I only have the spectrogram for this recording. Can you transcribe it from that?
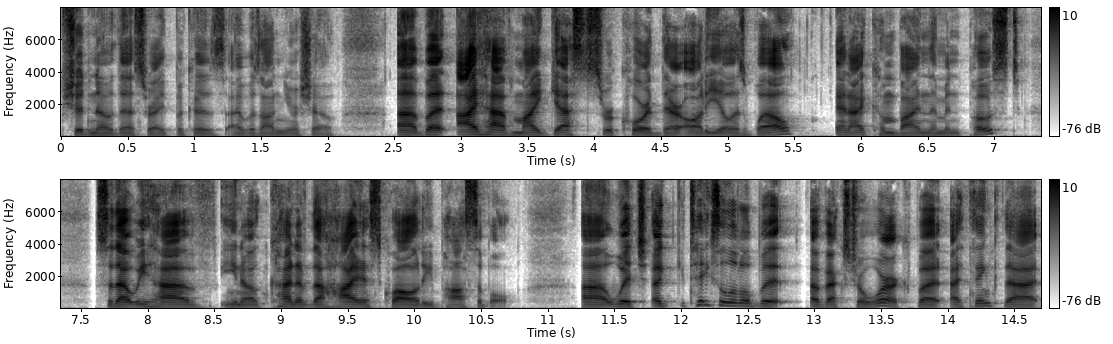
should know this, right? Because I was on your show. Uh, but I have my guests record their audio as well, and I combine them in post so that we have you know kind of the highest quality possible. Uh, which takes a little bit of extra work, but I think that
